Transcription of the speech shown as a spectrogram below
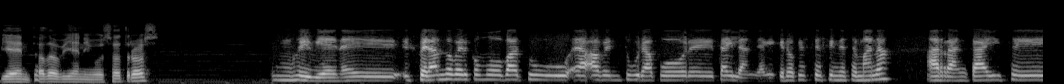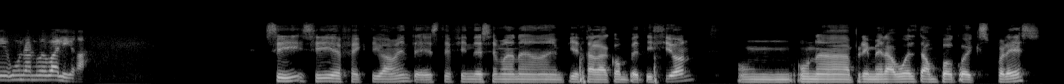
Bien, todo bien. ¿Y vosotros? Muy bien. Eh, esperando ver cómo va tu eh, aventura por eh, Tailandia, que creo que este fin de semana arrancáis una nueva liga. Sí, sí, efectivamente. Este fin de semana empieza la competición una primera vuelta un poco express,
